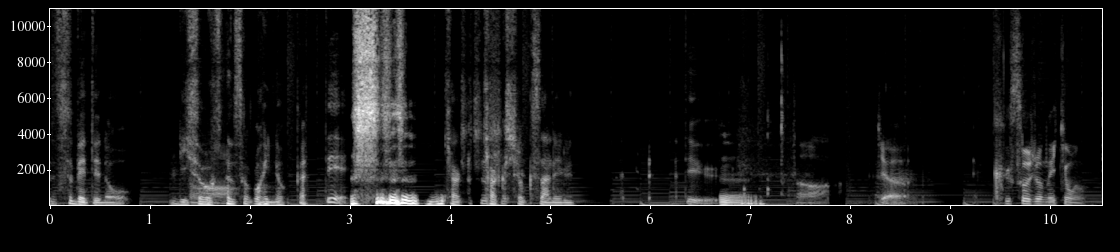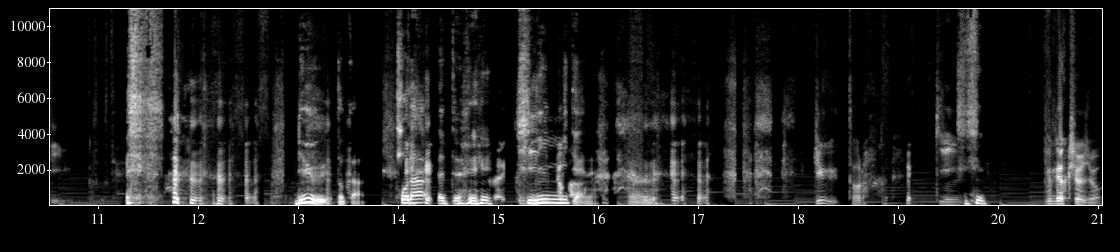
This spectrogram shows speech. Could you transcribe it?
全ての理想がそこに乗っかって 脚脚色されるっていう。うん。あーじゃあ、空想上の生き物っていう。竜とか、虎、だって、キリンみたいな。竜、トラ、キリン、文学少女。うん。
